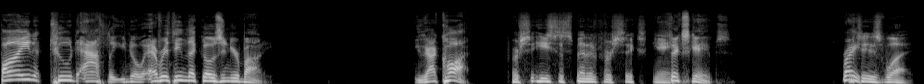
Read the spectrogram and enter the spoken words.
fine-tuned athlete. You know everything that goes in your body. You got caught. for he's suspended for six games. Six games. Right. Which is what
